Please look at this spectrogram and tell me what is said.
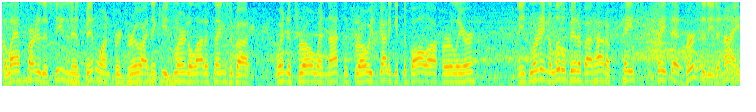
the last part of the season has been one for Drew. I think he's learned a lot of things about when to throw, when not to throw. He's got to get the ball off earlier. And he's learning a little bit about how to face, face adversity tonight.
